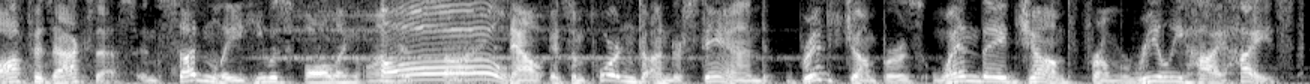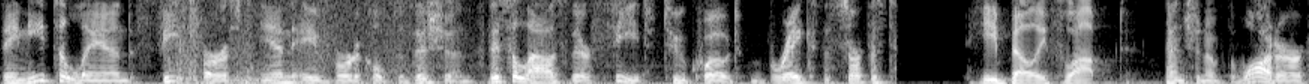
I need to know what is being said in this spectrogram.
off his axis, and suddenly he was falling on his Oh! side. Now, it's important to understand bridge jumpers, when they jump from really high heights, they need to land feet first in a vertical position. This allows their feet to, quote, break the surface He belly flopped. Tension of the water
